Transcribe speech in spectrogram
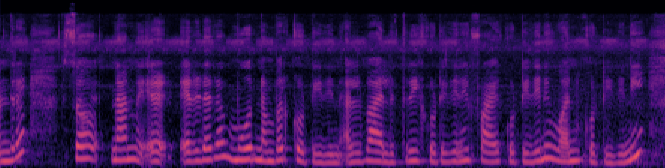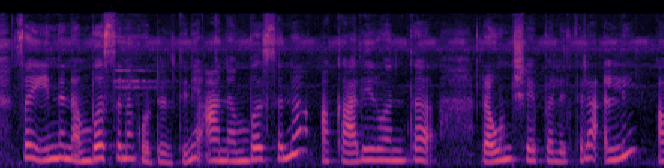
ಅಂದರೆ ಸೊ ನಾನು ಎರಡರ ಮೂರು ನಂಬರ್ ಕೊಟ್ಟಿದ್ದೀನಿ ಅಲ್ವಾ? ಅಲ್ಲಿ ತ್ರೀ ಕೊಟ್ಟಿದ್ದೀನಿ ಫೈವ್ ಕೊಟ್ಟಿದ್ದೀನಿ ಒನ್ ಕೊಟ್ಟಿದ್ದೀನಿ ಸೊ ಇನ್ನು ನಂಬರ್ಸನ್ನು ಕೊಟ್ಟಿರ್ತೀನಿ. ಆ ನಂಬರ್ಸನ್ನು ಆ ಖಾಲಿ ಇರುವಂಥ ರೌಂಡ್ ಶೇಪಲ್ಲಿ ಇರ್ತಲ್ಲ ಅಲ್ಲಿ ಆ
